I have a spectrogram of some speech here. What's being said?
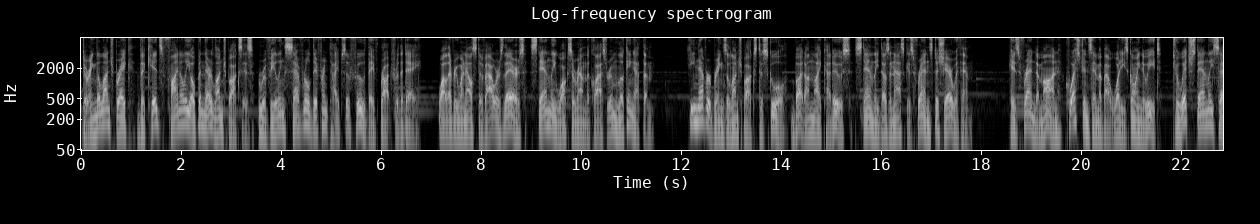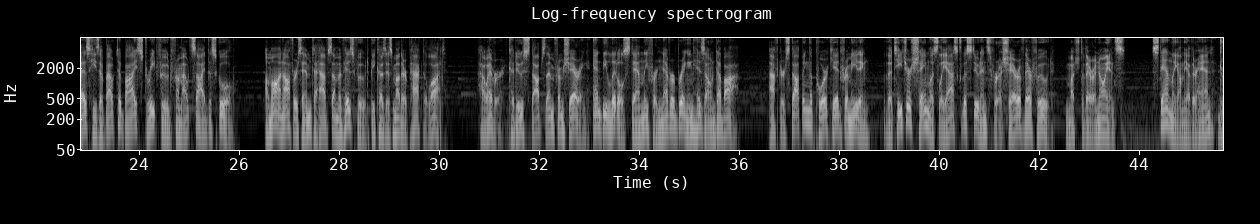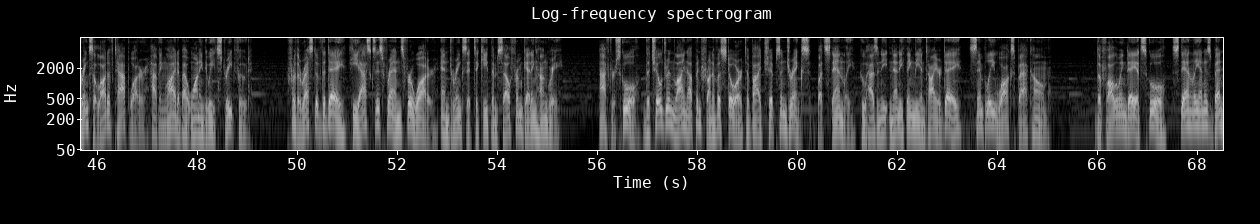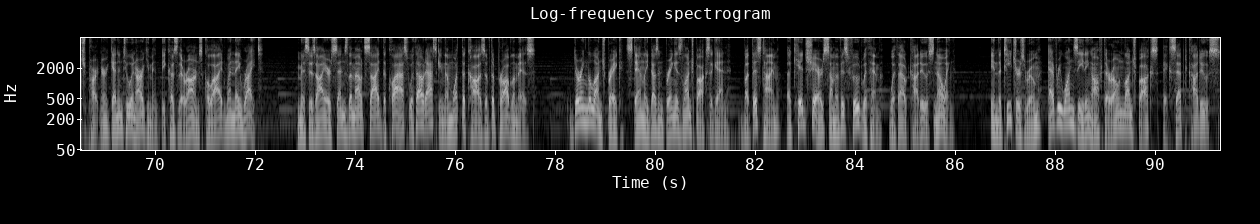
During the lunch break, the kids finally open their lunchboxes, revealing several different types of food they've brought for the day. While everyone else devours theirs, Stanley walks around the classroom looking at them. He never brings a lunchbox to school, but unlike Khadoos, Stanley doesn't ask his friends to share with him. His friend Aman questions him about what he's going to eat, to which Stanley says he's about to buy street food from outside the school. Aman offers him to have some of his food because his mother packed a lot. However, Khadoos stops them from sharing and belittles Stanley for never bringing his own dabba. After stopping the poor kid from eating, the teacher shamelessly asks the students for a share of their food, much to their annoyance. Stanley, on the other hand, drinks a lot of tap water, having lied about wanting to eat street food. For the rest of the day, he asks his friends for water and drinks it to keep himself from getting hungry. After school, the children line up in front of a store to buy chips and drinks, but Stanley, who hasn't eaten anything the entire day, simply walks back home. The following day at school, Stanley and his bench partner get into an argument because their arms collide when they write. Mrs. Iyer sends them outside the class without asking them what the cause of the problem is. During the lunch break, Stanley doesn't bring his lunchbox again, but this time, a kid shares some of his food with him without Khadoos knowing. In the teacher's room, everyone's eating off their own lunchbox except Khadoos.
